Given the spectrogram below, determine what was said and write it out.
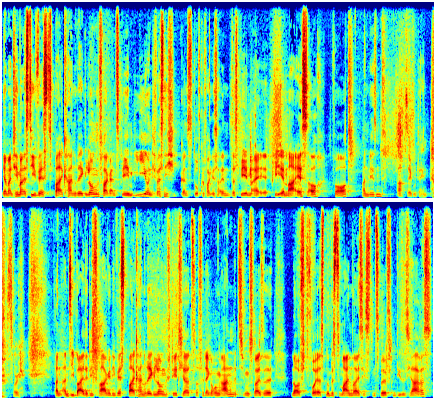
Ja, mein Thema ist die Westbalkan-Regelung. Frage ans BMI. Und ich weiß nicht, ganz doof gefragt, ist das BMAS auch vor Ort anwesend? Ah, sehr gut, da hinten. Sorry. Dann an Sie beide die Frage. Die Westbalkan-Regelung steht ja zur Verlängerung an, beziehungsweise läuft vorerst nur bis zum 31.12. dieses Jahres.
